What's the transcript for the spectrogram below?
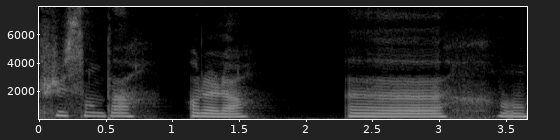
Plus sympa. Oh là là. Euh... oh.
